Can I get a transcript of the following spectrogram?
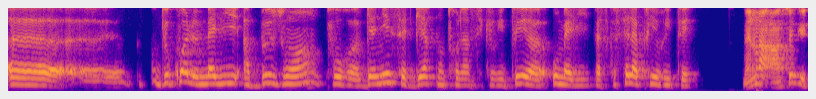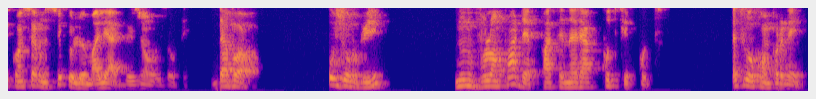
de quoi le Mali a besoin pour gagner cette guerre contre l'insécurité au Mali? Parce que c'est la priorité. Maintenant, en ce qui concerne ce que le Mali a besoin aujourd'hui, d'abord, aujourd'hui, nous ne voulons pas des partenariats coûte que coûte. Est-ce que vous comprenez?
